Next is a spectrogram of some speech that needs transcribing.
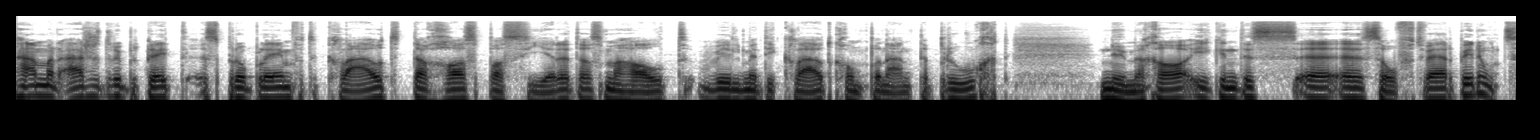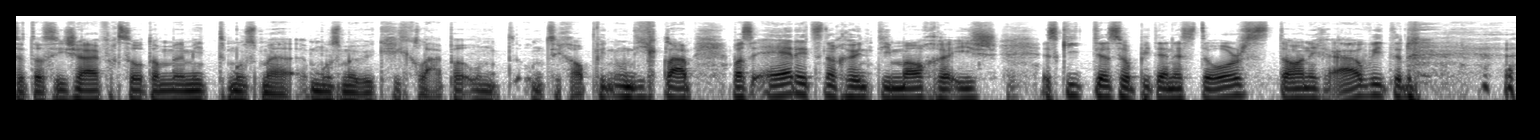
haben wir auch schon darüber geredet, ein Problem von der Cloud. Da kann es passieren, dass man halt, weil man die Cloud-Komponenten braucht, nicht mehr kann irgendeine äh, äh, Software benutzen. Das ist einfach so, damit muss man, muss man wirklich leben und, und sich abfinden. Und ich glaube, was er jetzt noch könnte machen, ist, es gibt ja so bei diesen Stores, da habe ich auch wieder ein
